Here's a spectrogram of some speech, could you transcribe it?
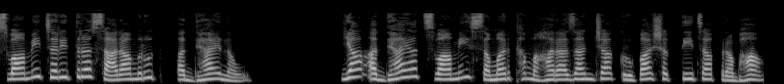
स्वामी चरित्र सारामृत अध्याय नऊ. या अध्यायात स्वामी समर्थ महाराजांच्या कृपाशक्तीचा प्रभाव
